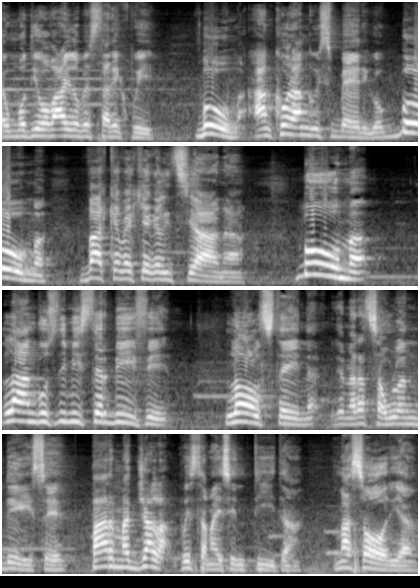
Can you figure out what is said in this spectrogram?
un motivo valido per stare qui. Boom, ancora Angus iberico. Boom, vacca vecchia galiziana. Boom, l'Angus di Mr. Beefy. L'Holstein, che è una razza olandese. Parma gialla, questa mai sentita. Masoria,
